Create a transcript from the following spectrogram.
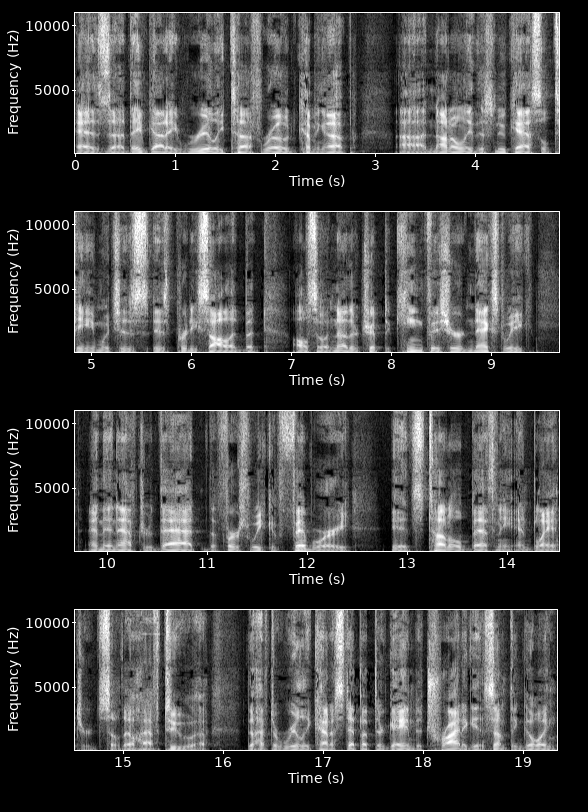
as uh, they've got a really tough road coming up. Uh, not only this Newcastle team, which is is pretty solid, but also another trip to Kingfisher next week, and then after that, the first week of February, it's Tuttle, Bethany, and Blanchard. So they'll have to uh, they'll have to really kind of step up their game to try to get something going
